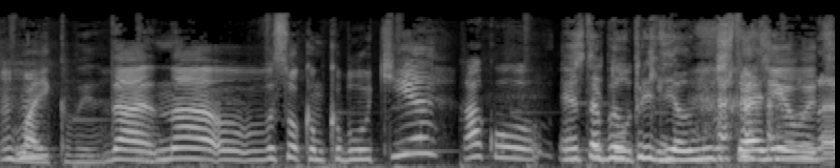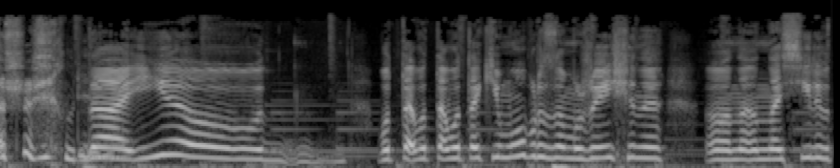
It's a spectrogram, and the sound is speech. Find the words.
Мгм. Лайковые. Да, на э, высоком каблуке. Как у Это был предел мечтаний делать? в наше время. Да, и э, вот, вот, вот таким образом женщины э, носили,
